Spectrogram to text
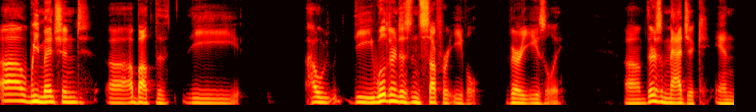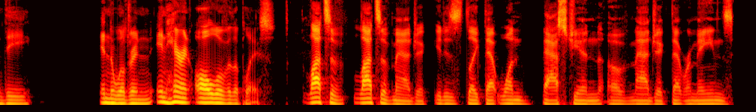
Uh, we mentioned uh, about the the how the wilderness doesn't suffer evil very easily. Um, there's magic in the in the wilderness inherent all over the place. Lots of lots of magic. It is like that one bastion of magic that remains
